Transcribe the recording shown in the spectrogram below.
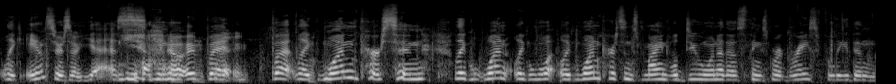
like answers are yes Yeah. you know but Right. But like one person like one like what like one person's mind will do one of those things more gracefully than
